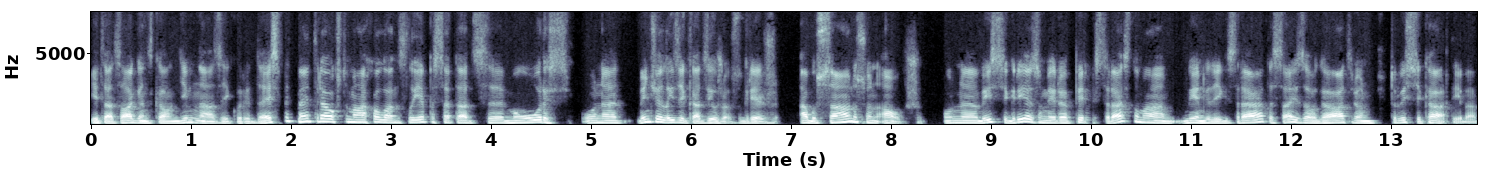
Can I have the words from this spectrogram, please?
Ir tāds Agenskalna ģimnāzija, kur ir 10 metri augstumā, Holandas liepas ar tāds mūris, un viņš ir līdzīgi kā dzīvžoks, griež abus sānus un augšu. Un visi griezumi ir pirksta restumā, viengadīgas rētas, aizauga ātri, un tur viss ir kārtībā.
